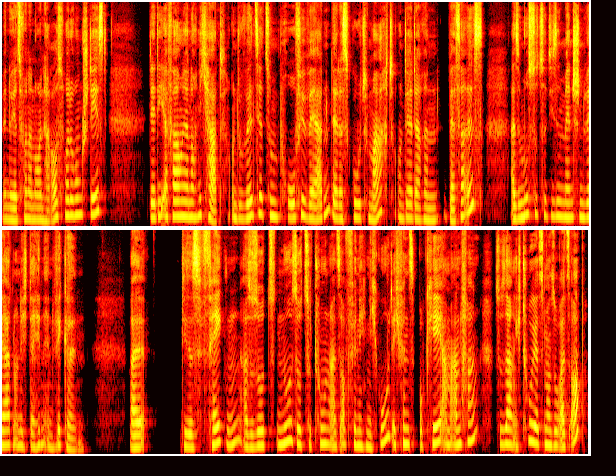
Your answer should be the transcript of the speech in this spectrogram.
wenn du jetzt vor einer neuen Herausforderung stehst, der die Erfahrung ja noch nicht hat. Und du willst ja zum Profi werden, der das gut macht und der darin besser ist. Also musst du zu diesem Menschen werden und dich dahin entwickeln. Weil dieses Faken, also so nur so zu tun, als ob, finde ich nicht gut. Ich finde es okay am Anfang zu sagen, ich tue jetzt mal so, als ob,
